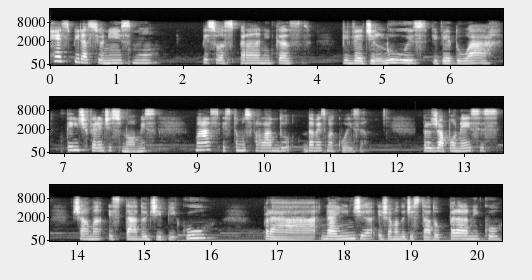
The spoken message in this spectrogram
respiracionismo, pessoas prânicas, viver de luz, viver do ar, tem diferentes nomes, mas estamos falando da mesma coisa. Para os japoneses, chama estado de Bigu, para na Índia é chamado de estado prânico,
